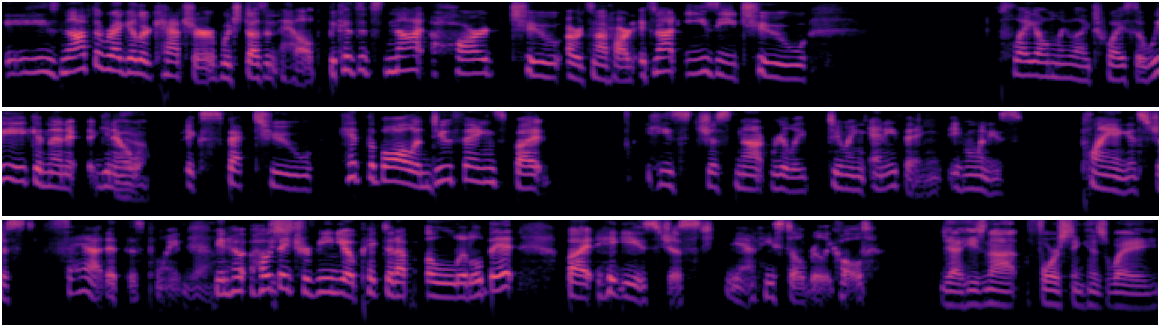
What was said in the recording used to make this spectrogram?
he's not the regular catcher, which doesn't help because it's not hard to, or it's not hard. It's not easy to play only like twice a week and then you know yeah. expect to hit the ball and do things, but he's just not really doing anything, even when he's playing. It's just sad at this point. Yeah. I mean, Ho- Jose he's... Trevino picked it up a little bit, but Higgy's just, yeah, he's still really cold. Yeah, he's not forcing his way.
